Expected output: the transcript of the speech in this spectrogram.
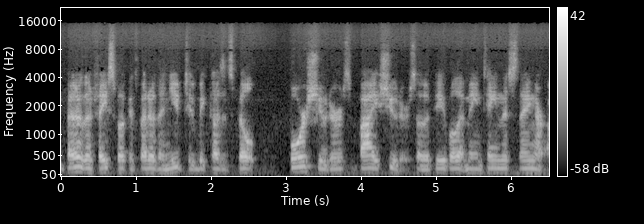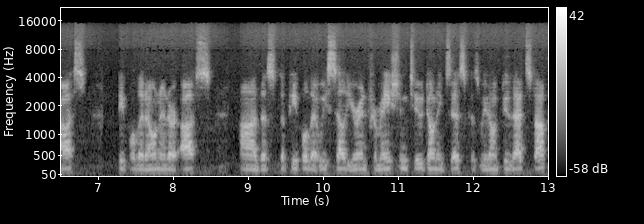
better than Facebook. It's better than YouTube because it's built for shooters by shooters. So the people that maintain this thing are us. People that own it are us. Uh, this, the people that we sell your information to don't exist because we don't do that stuff.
